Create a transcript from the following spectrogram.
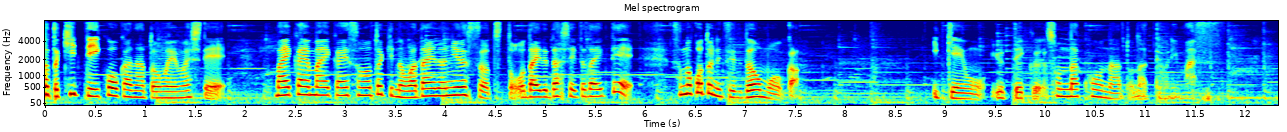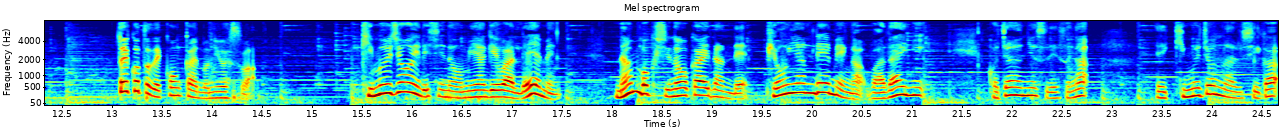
ちょっと切っていこうかなと思いまして毎回毎回その時の話題のニュースをちょっとお題で出していただいてそのことについてどう思うか意見を言っていくそんなコーナーとなっております。ということで今回のニュースはキム・ジョンイル氏のお土産は冷麺。南北首脳会談で平壌冷麺が話題に。こちらのニュースですがえキム・ジョンナル氏が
